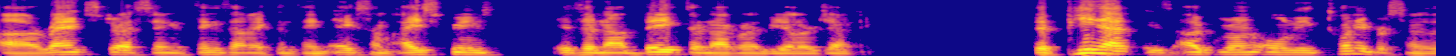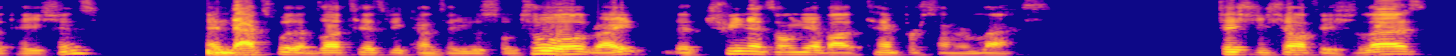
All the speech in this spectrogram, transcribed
uh, ranch dressing, things that may contain eggs, some ice creams. If they're not baked, they're not going to be allergenic. The peanut is outgrown only 20% of the patients, and that's where the blood test becomes a useful tool, right? The tree nut's only about 10% or less. Fish and shellfish less.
